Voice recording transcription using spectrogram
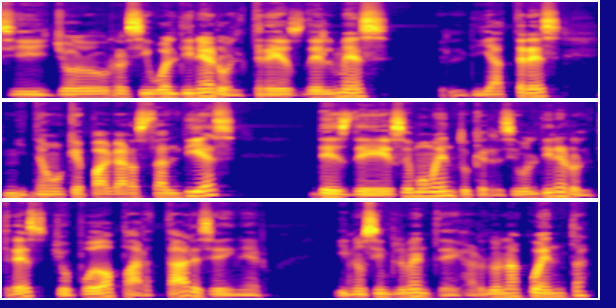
Si yo recibo el dinero el 3 del mes, el día 3, y tengo que pagar hasta el 10, desde ese momento que recibo el dinero el 3, yo puedo apartar ese dinero y no simplemente dejarlo en la cuenta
